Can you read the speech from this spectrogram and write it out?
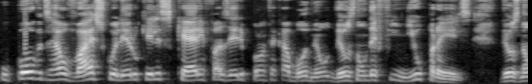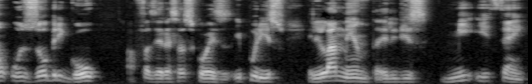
O povo de Israel vai escolher o que eles querem fazer e pronto, acabou. Não, Deus não definiu para eles. Deus não os obrigou a fazer essas coisas. E por isso ele lamenta, ele diz: Me e tem.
